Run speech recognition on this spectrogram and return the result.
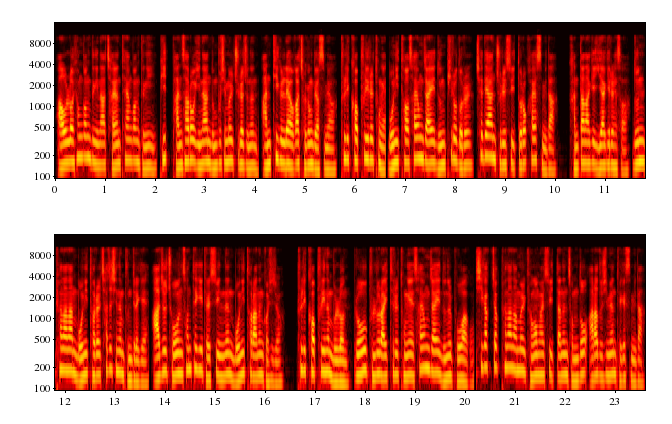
아울러 형광등이나 자연 태양광 등이 빛 반사로 인한 눈부심을 줄여주는 안티글레어가 적용되었으며 플리커 프리를 통해 모니터 사용자의 눈 피로도를 최대한 줄일 수 있도록 하였습니다. 간단하게 이야기를 해서 눈 편안한 모니터를 찾으시는 분들에게 아주 좋은 선택이 될 수 있는 모니터라는 것이죠. 플리커 프리는 물론 로우 블루라이트를 통해 사용자의 눈을 보호하고 시각적 편안함을 경험할 수 있다는 점도 알아두시면 되겠습니다.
